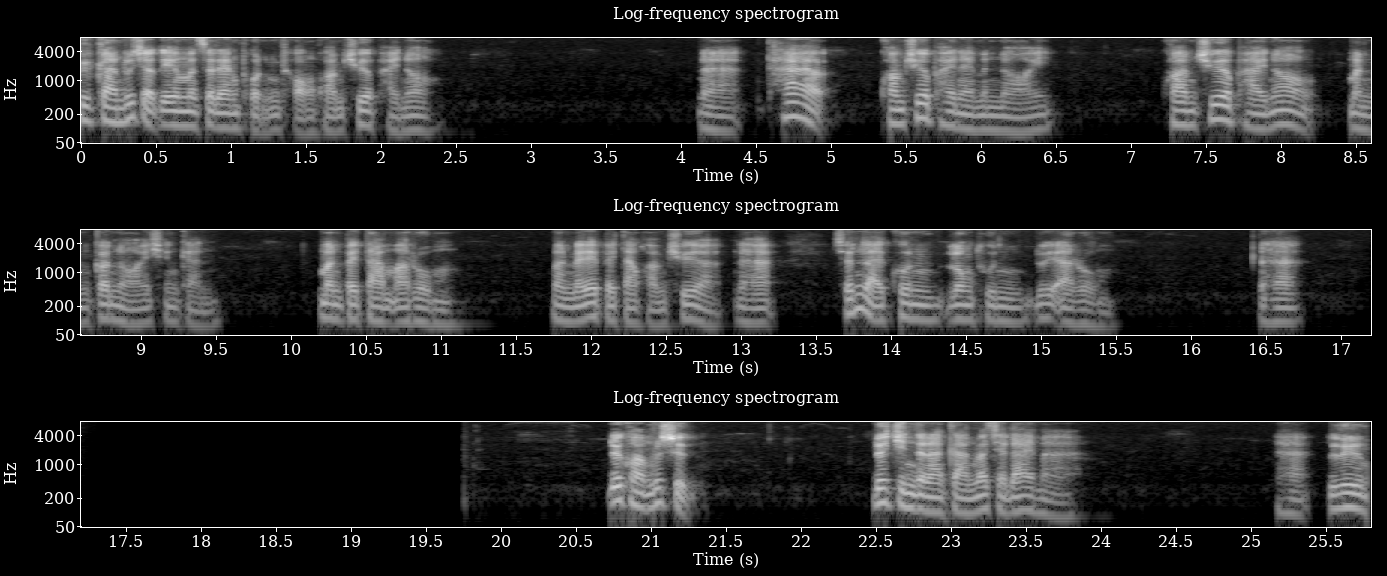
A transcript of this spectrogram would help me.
คือการรู้จักตัวเองมันแสดงผลของความเชื่อภายนอกนะถ้า ความเชื่อภายในมันน้อย ความเชื่อภายนอกมันก็น้อยเช่นกัน มันไปตามอารมณ์ มันไม่ได้ไปตามความเชื่อนะฮะฉะนั้นหลายคนลงทุนด้วยอารมณ์นะฮะด้วยความรู้สึก ด้วยจินตนาการว่าจะได้มานะฮะลืม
